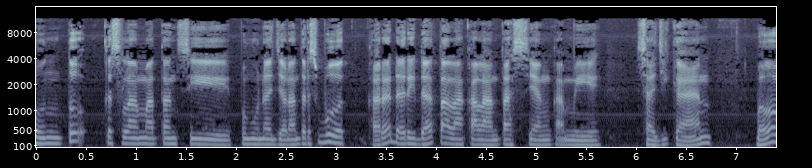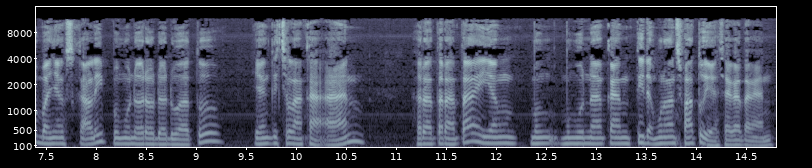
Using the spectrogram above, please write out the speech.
untuk keselamatan si pengguna jalan tersebut, karena dari data laka lantas yang kami sajikan, bahwa banyak sekali pengguna roda dua itu yang kecelakaan rata-rata yang meng- menggunakan tidak menggunakan sepatu ya saya katakan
